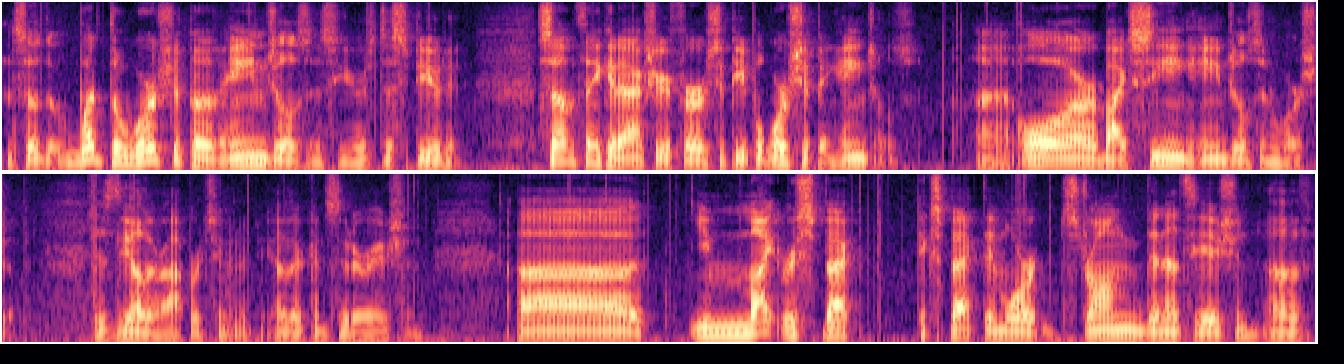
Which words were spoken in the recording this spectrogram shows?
And so the, what the worship of angels is here is disputed. Some think it actually refers to people worshiping angels, uh, or by seeing angels in worship is the other opportunity, other consideration. Uh, you might respect expect a more strong denunciation of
